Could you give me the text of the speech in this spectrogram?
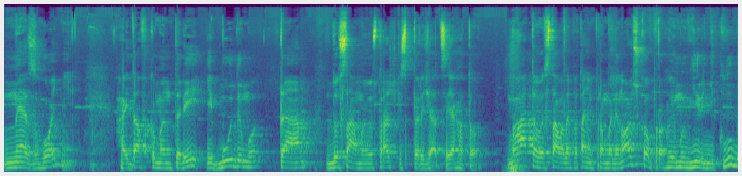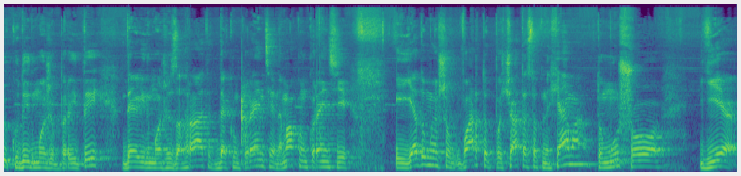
не згодні, гайда в коментарі і будемо там до самої устрачки сперечатися. Я готовий. Багато ви ставили питання про Маліновського, про ймовірні клуби, куди він може перейти, де він може заграти, де конкуренція, нема конкуренції. І я думаю, що варто почати з Тоттенхема, тому що є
